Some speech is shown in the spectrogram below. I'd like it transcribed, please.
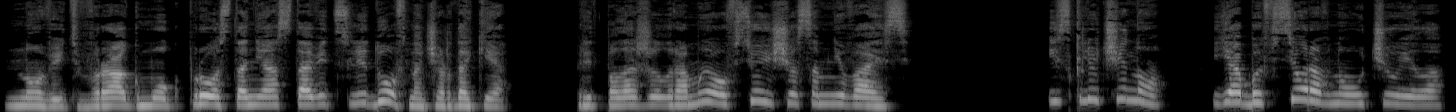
«Но ведь враг мог просто не оставить следов на чердаке», — предположил Ромео, все еще сомневаясь. «Исключено. Я бы все равно учуяла»,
